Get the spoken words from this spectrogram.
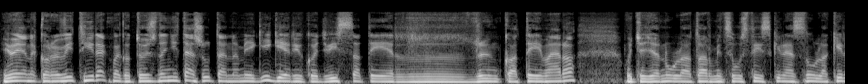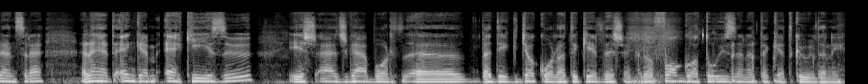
Jöjjenek a rövid hírek, meg a tőzsdenyítás, utána még ígérjük, hogy visszatérünk a témára, úgyhogy a 0 30 20 10 9 0 9-re lehet engem ekéző, és Ács Gábor e, pedig gyakorlati kérdésekről faggató üzeneteket küldeni.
